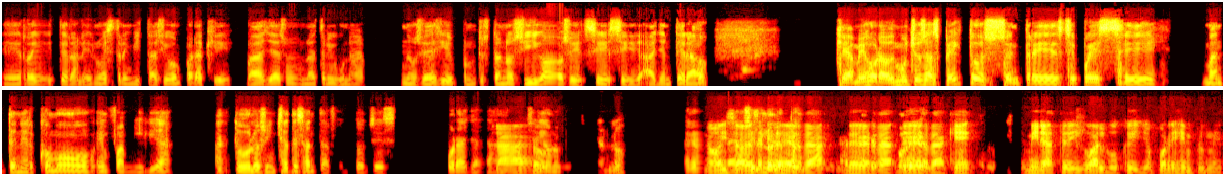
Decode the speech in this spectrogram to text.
eh, reiterarle nuestra invitación para que vaya a una tribuna, no sé si de pronto usted nos siga o se, se, haya enterado, que ha mejorado en muchos aspectos, entre ese pues mantener como en familia a todos los hinchas de Santa Fe. Entonces, por allá sería uno no, y sabes que de verdad, de verdad, de verdad que, mira, te digo algo que yo, por ejemplo, me,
